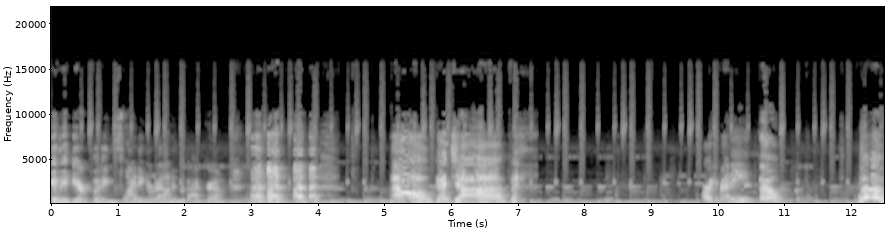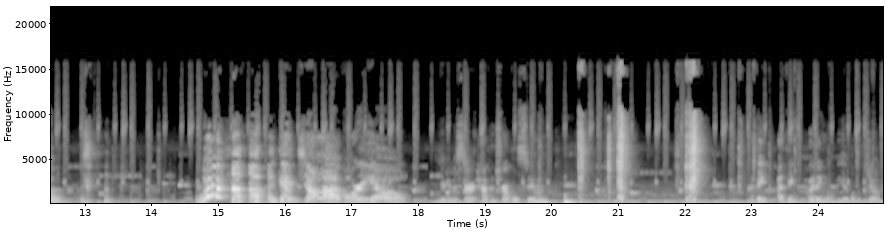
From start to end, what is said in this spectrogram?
you hear pudding sliding around in the background. oh, good job. Are you ready? Go. Woo! Woo! Good job, Oreo. You're gonna start having trouble soon. I think I think pudding will be able to jump.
